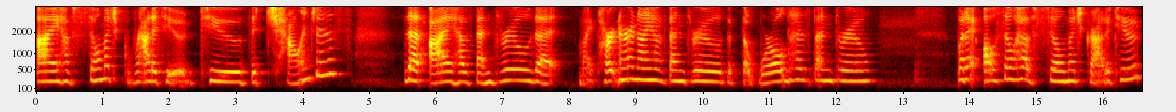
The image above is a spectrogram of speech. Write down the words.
I have so much gratitude to the challenges that I have been through, that my partner and I have been through, that the world has been through. but I also have so much gratitude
